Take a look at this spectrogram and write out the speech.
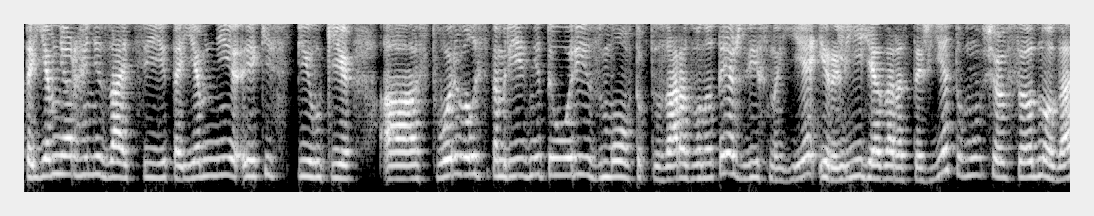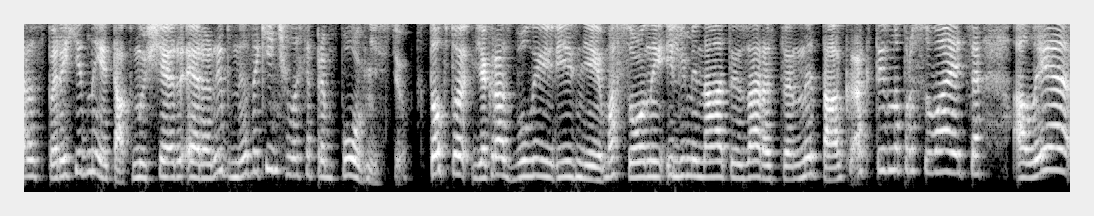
таємні організації, таємні якісь спілки, створювалися там різні теорії змов. Тобто зараз воно теж, звісно, є, і релігія зараз теж є, тому що все одно зараз перехідний етап. Ну ще ера риб не закінчилася прям повністю. Тобто, якраз були різні масони, ілюмінати. Зараз це не так активно просувається, але е,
